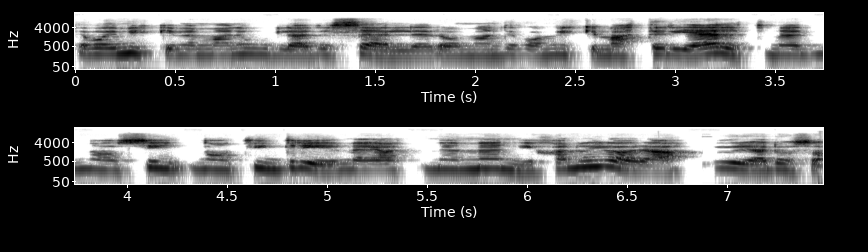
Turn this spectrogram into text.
det var ju mycket med man odlade celler och man, det var mycket materiellt. Men någonting, någonting drev mig att, med människan att göra. Jag började då som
